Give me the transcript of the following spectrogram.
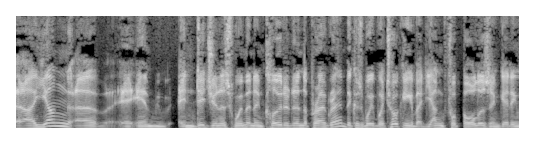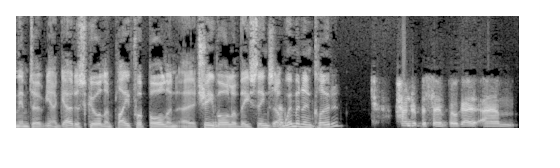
are young uh, in, Indigenous women included in the program? Because we, are talking about young footballers and getting them to you know go to school and play football and uh, achieve all of these things. Are women included? Hundred percent, Pilko. Um,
